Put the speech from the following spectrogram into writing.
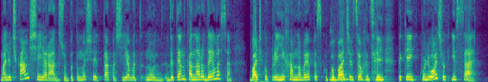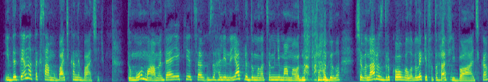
Малючкам ще я раджу, бо тому що також є, от, ну, дитинка народилася, батько приїхав на виписку, побачив цього цей такий кульочок і все. І дитина так само батька не бачить. Тому мами деякі, це взагалі не я придумала, це мені мама одна порадила, що вона роздруковувала великі фотографії батька,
